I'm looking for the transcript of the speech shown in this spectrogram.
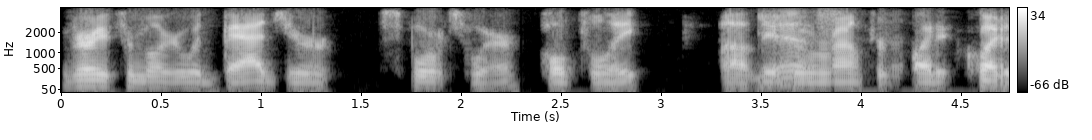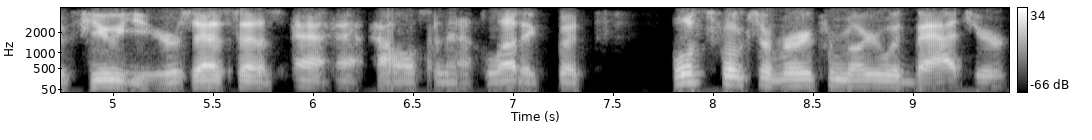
very familiar with Badger Sportswear. Hopefully, uh, they've yes. been around for quite a, quite a few years, as has Alleson Athletic. But most folks are very familiar with Badger.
